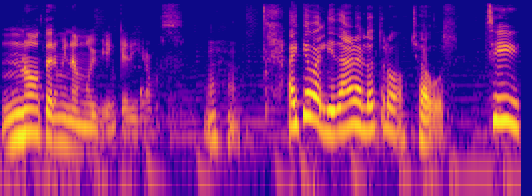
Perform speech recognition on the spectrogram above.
no termina muy bien, que digamos. Ujú. Hay que validar al otro, chavos. Sí,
